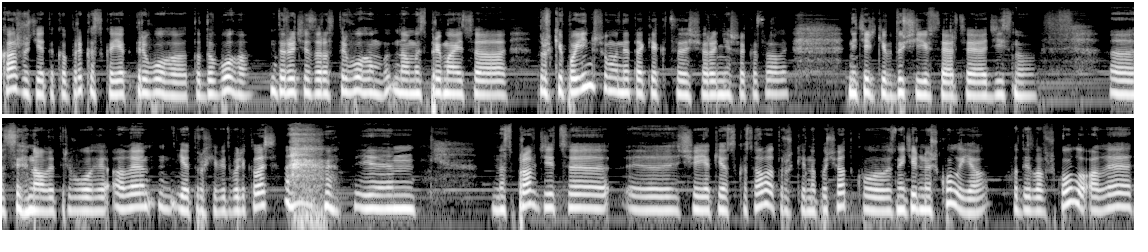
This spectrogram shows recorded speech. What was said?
кажуть, є така приказка, як тривога, то до Бога. До речі, зараз тривога нами сприймається трошки по-іншому, не так, як це ще раніше казали, не тільки в душі і в серці, а дійсно е, сигнали тривоги. Але я трохи відволіклась. Насправді, це е, ще, як я сказала, трошки на початку з недільної школи я ходила в школу, але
